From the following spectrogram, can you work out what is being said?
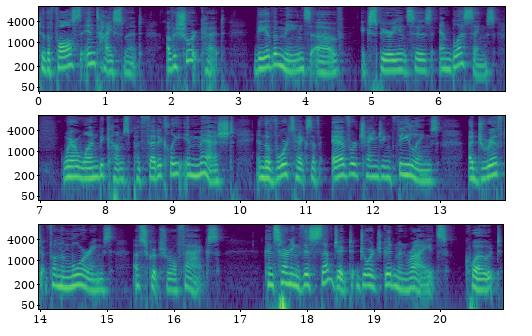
to the false enticement of a shortcut via the means of experiences and blessings where one becomes pathetically enmeshed in the vortex of ever changing feelings adrift from the moorings of scriptural facts. Concerning this subject, George Goodman writes, quote,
